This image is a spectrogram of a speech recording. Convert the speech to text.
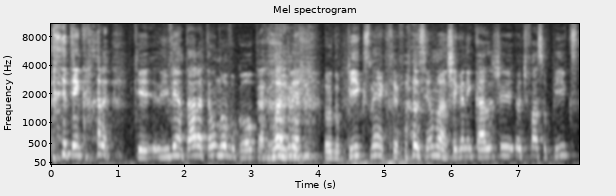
Tem cara que inventaram até um novo golpe agora, né? O do Pix, né? Que você fala assim, mano, chegando em casa eu te, eu te faço o Pix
